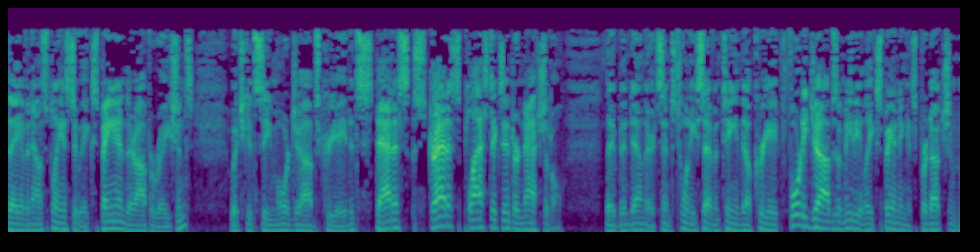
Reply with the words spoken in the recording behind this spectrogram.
They have announced plans to expand their operations, which could see more jobs created. Status Stratus Plastics International. They've been down there since 2017. They'll create 40 jobs immediately, expanding its production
